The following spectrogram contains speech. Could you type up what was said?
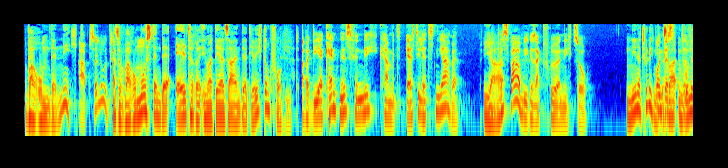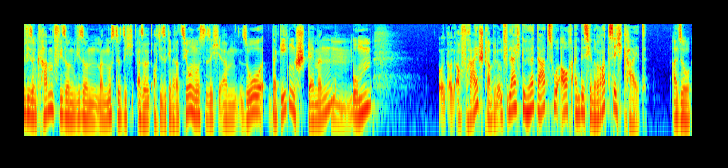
Warum denn nicht? Absolut. Also warum muss denn der Ältere immer der sein, der die Richtung vorgibt? Aber die Erkenntnis, finde ich, kam jetzt erst die letzten Jahre. Ja. Das war, wie gesagt, früher nicht so. Nee, natürlich nicht. Und es das war im Grunde wie so ein Kampf, wie so ein, wie so ein, man musste sich, also auch diese Generation musste sich ähm, so dagegen stemmen, um und, und auch freistrampeln. Und vielleicht gehört dazu auch ein bisschen Rotzigkeit. Also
